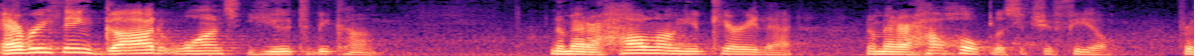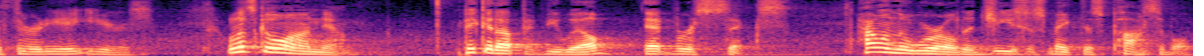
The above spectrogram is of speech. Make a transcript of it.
everything God wants you to become. No matter how long you carry that, no matter how hopeless that you feel for 38 years. Well, let's go on now. Pick it up, if you will, at verse 6. How in the world did Jesus make this possible?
